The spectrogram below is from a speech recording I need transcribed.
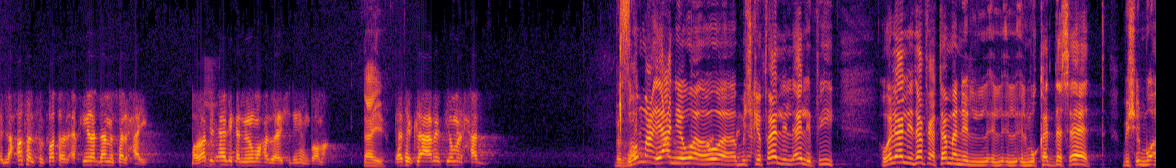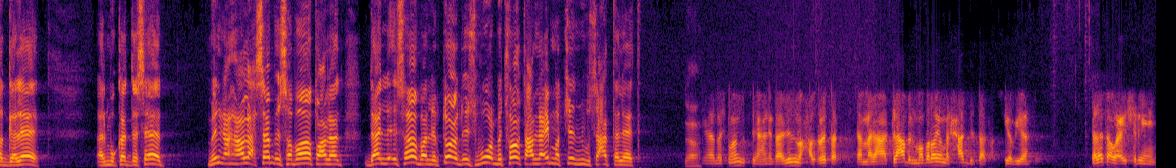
اللي حصل في الفترة الأخيرة ده مثال حي. مباراه الأهلي كان يوم 21 الجمعه أيوه كانت اتلعبت يوم الأحد. بالظبط. وهم يعني هو هو مش كفاية اللي الأهلي فيه. هو الأهلي دافع ثمن ال- ال- ال- المكدسات مش المؤجلات. المكدسات من على حساب إصابات وعلى ده الإصابة اللي بتقعد أسبوع بتفوت على اللعيب ماتشين وساعات ثلاثة آه. يا باشمهندس يعني بعد اذن حضرتك لما هتلعب المباراه يوم الاحد بتاعت إثيوبيا 23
